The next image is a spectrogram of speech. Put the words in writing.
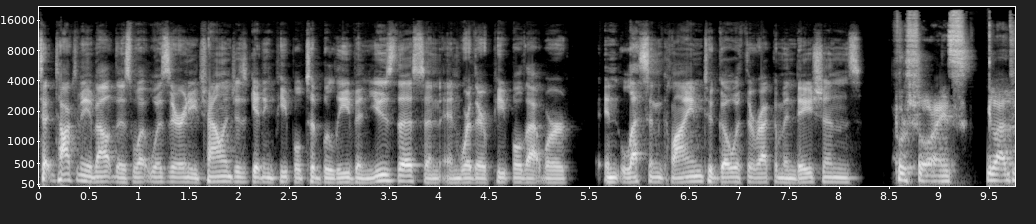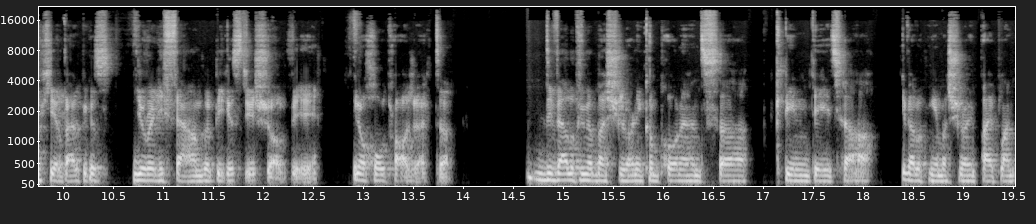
T- talk to me about this. What was there any challenges getting people to believe and use this, and and were there people that were in, less inclined to go with the recommendations? For sure, it's glad to hear that because you already found the biggest issue of the you know whole project. Uh, developing the machine learning components, uh, cleaning data, developing a machine learning pipeline.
